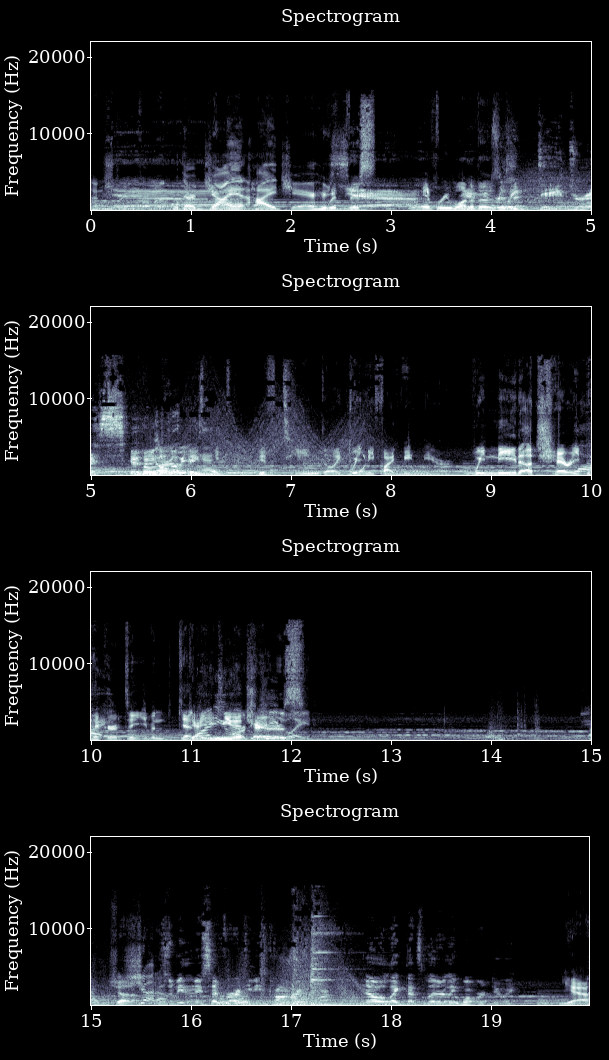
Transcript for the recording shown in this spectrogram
and stream from it. With our giant high chairs. With this, every one of those be really is dangerous. Those are we- like 15 to like 25 feet in the air. We need a cherry picker to even get Yeah, you these need a more cherry. chairs. Shut up. This would be the new set for RTV's Congress. No, like that's literally what we're doing. Yeah.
